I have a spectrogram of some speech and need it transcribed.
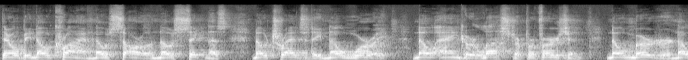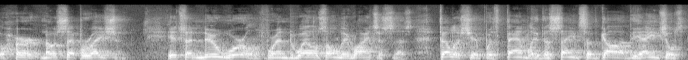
There will be no crime, no sorrow, no sickness, no tragedy, no worry, no anger, lust, or perversion, no murder, no hurt, no separation. It's a new world wherein dwells only righteousness, fellowship with family, the saints of God, the angels,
